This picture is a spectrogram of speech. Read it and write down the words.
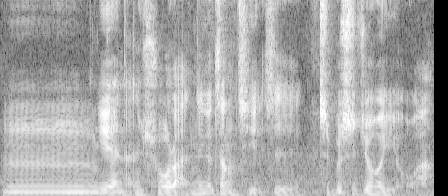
嗯，也很难说啦，那个胀气也是时不时就会有啊。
